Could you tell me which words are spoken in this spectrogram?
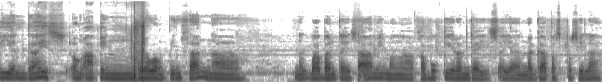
Ayan guys, ang aking dalawang pinsan na nagbabantay sa aming mga kabukiran guys. Ayan, naggapas po sila.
